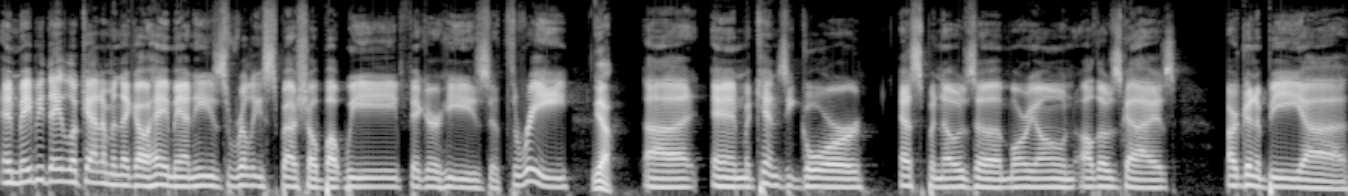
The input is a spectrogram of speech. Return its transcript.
and maybe they look at him and they go, hey, man, he's really special, but we figure he's a three. Yeah. uh, and Mackenzie Gore, Espinoza, Morejon, all those guys are going to be uh,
